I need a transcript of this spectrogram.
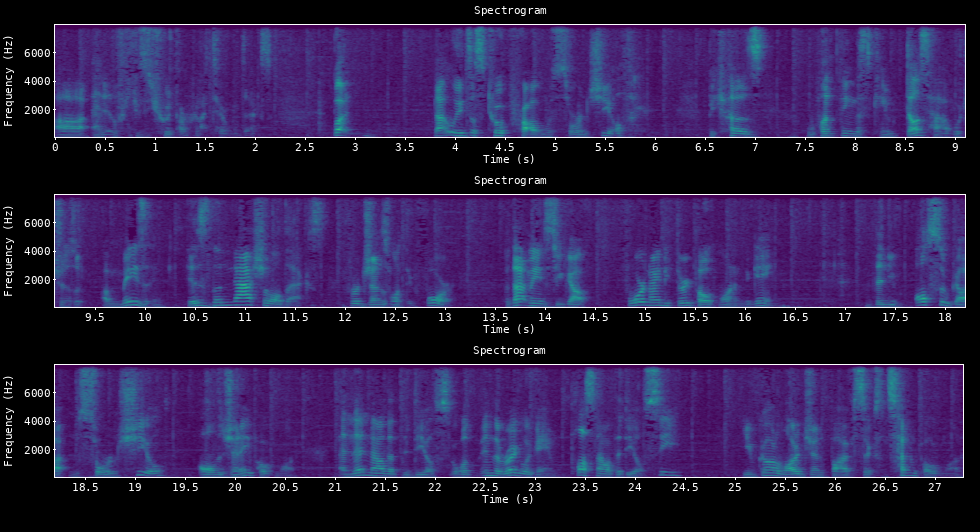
Uh, and it leaves you with a really terrible dex. But that leads us to a problem with Sword and Shield. because one thing this game does have, which is amazing, is the national dex for Gens 1 through 4. But that means you got 493 Pokemon in the game. Then you've also got in Sword and Shield all the Gen 8 Pokemon. And then now that the DLC, well, in the regular game, plus now with the DLC, you've got a lot of Gen 5, 6, and 7 Pokemon.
